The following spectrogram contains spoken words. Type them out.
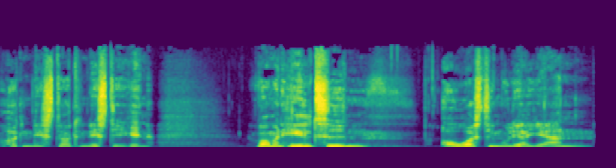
og den næste, og den næste igen. Hvor man hele tiden overstimulerer hjernen.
